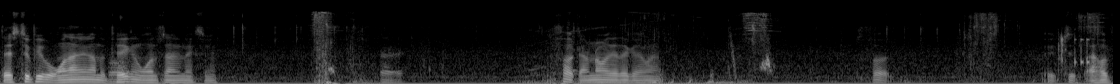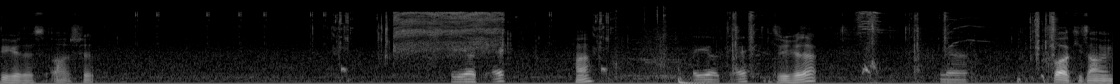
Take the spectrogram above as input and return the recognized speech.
There's two people, one landing on the oh. pig Oh. and one's landing next to me. Alright. Fuck, I don't know where the other guy went. Fuck. Wait, just, I hope you hear this. Oh shit. Are you okay? Huh? Are you okay? Did you hear that? No. Fuck, he's on me.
